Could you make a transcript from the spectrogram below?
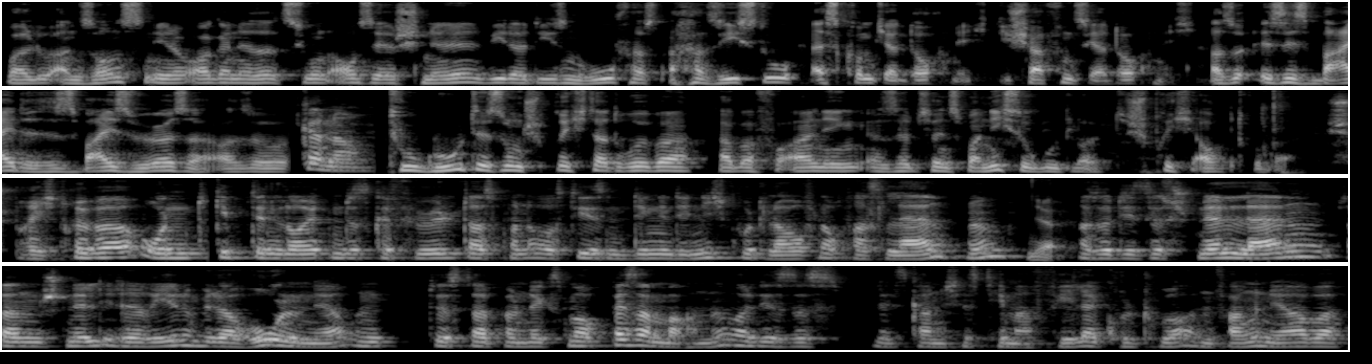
weil du ansonsten in der Organisation auch sehr schnell wieder diesen Ruf hast, ah, siehst du, es kommt ja doch nicht, die schaffen es ja doch nicht. Also es ist beides, es ist vice versa. Also genau. tu Gutes und sprich darüber, aber vor allen Dingen, äh, selbst wenn es mal nicht so gut läuft, sprich auch drüber. Sprich drüber und gib den Leuten das Gefühl, dass man aus diesen Dingen, die nicht gut laufen, auch was lernt. Ne? Ja. Also dieses schnell lernen, dann schnell iterieren und wiederholen, ja, und das dann beim nächsten Mal auch besser machen, ne? Weil dieses, jetzt kann ich das Thema Fehlerkultur anfangen, ja, aber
